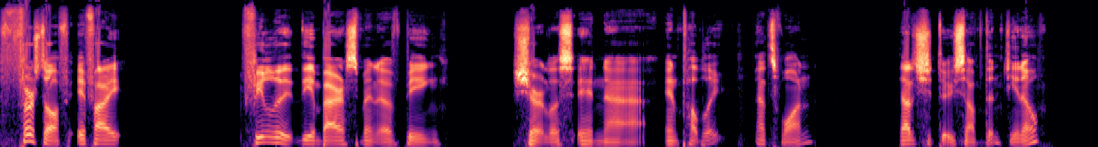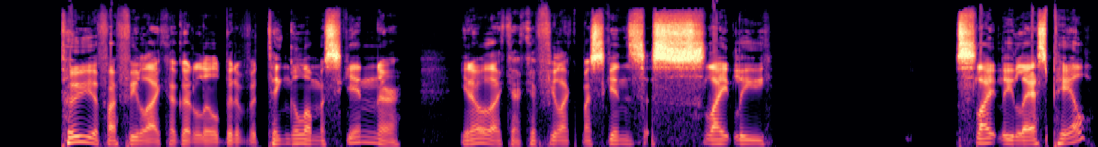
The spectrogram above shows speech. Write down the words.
first off, if I feel the, the embarrassment of being shirtless in uh, in public, that's one. That should do something, you know. If I feel like I got a little bit of a tingle on my skin, or you know, like I can feel like my skin's slightly, slightly less pale.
